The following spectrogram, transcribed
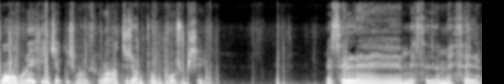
Bu buraya hiç yakışmamış. Bunu atacağım. Çok boş bir şey. Mesele, mesele, mesele.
